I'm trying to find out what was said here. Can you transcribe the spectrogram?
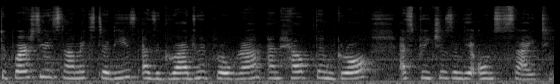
to pursue Islamic studies as a graduate program and help them grow as preachers in their own society.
